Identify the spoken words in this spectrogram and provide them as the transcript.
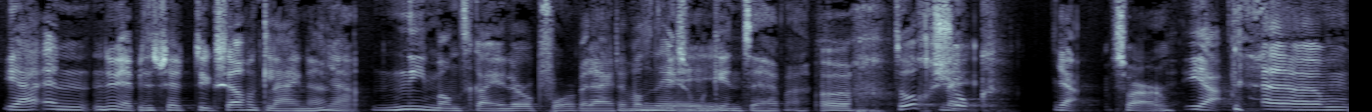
Ja, en nu heb je dus natuurlijk zelf een kleine. Ja. Niemand kan je erop voorbereiden wat het is om een Nee. kind te hebben. Ugh. Toch? Nee. Shock. Ja, zwaar. Ja. Ehm,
